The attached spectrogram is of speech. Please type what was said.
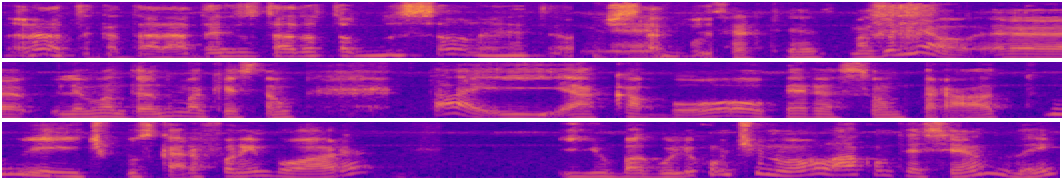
Não, não, a catarata é resultado da tua abdução, né? Então, É, sabe com certeza. Mas, meu, é, levantando uma questão, tá, e acabou a Operação Prato e, tipo, os caras foram embora e o bagulho continuou lá acontecendo, daí?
